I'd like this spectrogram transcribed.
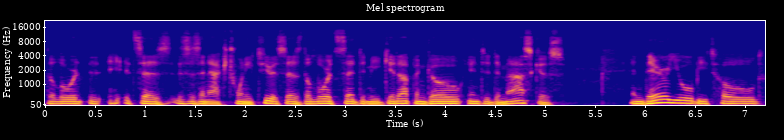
The Lord, it says, this is in Acts 22. It says, "The Lord said to me, Get up and go into Damascus, and there you will be told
